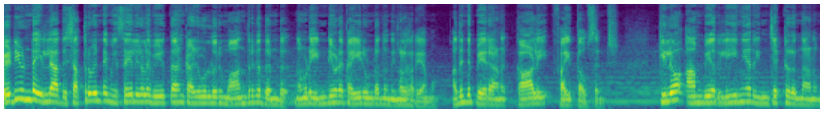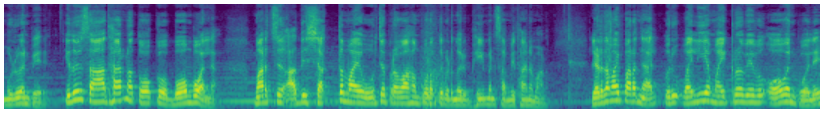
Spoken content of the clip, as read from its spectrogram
വെടിയുണ്ട ഇല്ലാതെ ശത്രുവിന്റെ മിസൈലുകളെ വീഴ്ത്താൻ കഴിവുള്ള ഒരു മാന്ത്രിക ദണ്ട് നമ്മുടെ ഇന്ത്യയുടെ കയ്യിലുണ്ടെന്ന് നിങ്ങൾക്കറിയാമോ? അതിന്റെ പേരാണ് Kali five thousand. Kilo ampere linear injector എന്നാണ് മുഴുവൻ പേര്. ഇതൊരു സാധാരണ തോക്കോ ബോംബോ അല്ല. മറിച്ച് അതിശക്തമായ ഊർജ പ്രവാഹം പുറത്തുവിടുന്ന ഒരു ഭീമൻ സംവിധാനമാണ്. ലളിതമായി പറഞ്ഞാൽ ഒരു വലിയ മൈക്രോവേവ് ഓവൻ പോലെ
